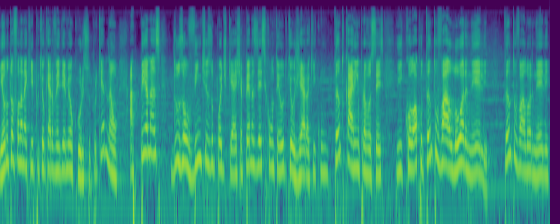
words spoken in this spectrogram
E eu não tô falando aqui porque eu quero vender meu curso, porque não. Apenas dos ouvintes do podcast, apenas desse conteúdo que eu gero aqui com tanto carinho para vocês e coloco tanto valor nele tanto valor nele,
